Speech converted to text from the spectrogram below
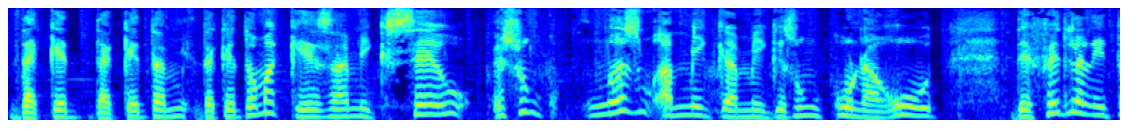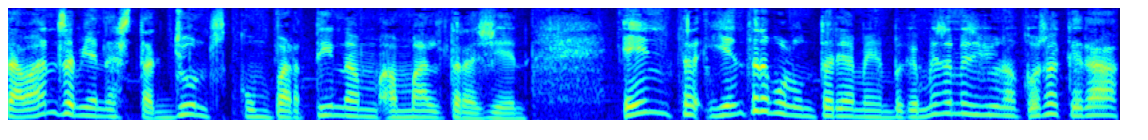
d'aquest home que és amic seu, és un, no és amic amic, és un conegut. De fet, la nit abans havien estat junts, compartint amb, amb altra gent. Entra, I entra voluntàriament, perquè a més a més hi havia una cosa que, era,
